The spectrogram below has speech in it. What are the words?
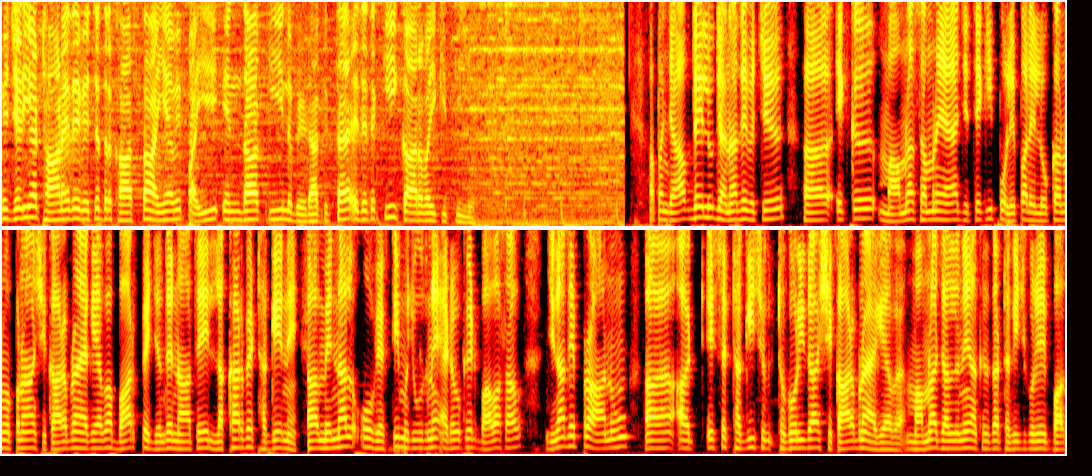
ਵੀ ਜਿਹੜੀਆਂ ਥਾਣੇ ਦੇ ਵਿੱਚ ਦਰਖਾਸਤਾਂ ਆਈਆਂ ਵੀ ਭਾਈ, ਇਹਦਾ ਕੀ ਨਿਬੇੜਾ ਕੀਤਾ ਇਹਦੇ ਤੇ ਕੀ ਕਾਰਵਾਈ ਕੀਤੀ ਹੈ? ਪੰਜਾਬ ਦੇ ਲੁਧਿਆਣਾ ਦੇ ਵਿੱਚ ਇੱਕ ਮਾਮਲਾ ਸਾਹਮਣੇ ਆਇਆ ਜਿੱਥੇ ਕਿ ਭੋਲੇ ਭਾਲੇ ਲੋਕਾਂ ਨੂੰ ਆਪਣਾ ਸ਼ਿਕਾਰ ਬਣਾਇਆ ਗਿਆ ਵਾ, ਬਾਹਰ ਭੇਜਣ ਦੇ ਨਾਂ ਤੇ ਲੱਖਾਂ ਰੁਪਏ ਠੱਗੇ ਨੇ। ਮੇਰੇ ਨਾਲ ਉਹ ਵਿਅਕਤੀ ਮੌਜੂਦ ਨੇ, ਐਡਵੋਕੇਟ ਬਾਵਾ ਸਾਹਿਬ, ਜਿਨ੍ਹਾਂ ਦੇ ਭਰਾ ਨੂੰ ਇਸ ਠੱਗੀ ਸ਼ਿ- ਠਗੋਰੀ ਦਾ ਸ਼ਿਕਾਰ ਬਣਾਇਆ ਗਿਆ ਵਾ। ਮਾਮਲਾ ਜਾਣ ਲੈਣੇ ਆਖਿਰਕਾਰ ਠੱਗੀ ਠਗੋਰੀ ਬਾ-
